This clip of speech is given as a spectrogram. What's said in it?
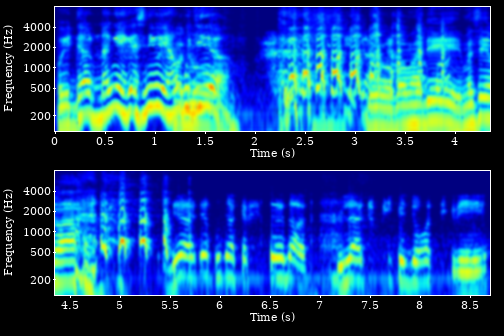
Weh Dal menangis kat sini weh hang puji dia Aduh, Pak Mahdi. Masih, Pak. dia dia punya karakter tau. Bila dia pergi ke Johor Tigri,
